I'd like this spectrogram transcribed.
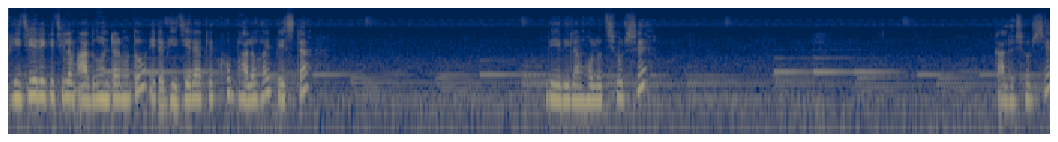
ভিজিয়ে রেখেছিলাম আধ ঘণ্টার মতো। এটা ভিজিয়ে রাখলে খুব ভালো হয় পেস্টটা। দিয়ে দিলাম হলুদ সর্ষে। কালো সর্ষে।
